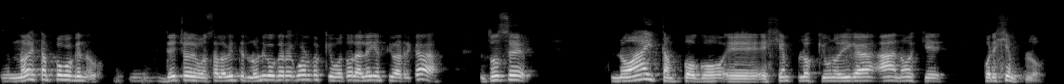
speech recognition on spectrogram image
no es tampoco que, no, de hecho, de Gonzalo Winter lo único que recuerdo es que votó la ley antibarricada. Entonces, no hay tampoco eh, ejemplos que uno diga, ah, no, es que, por ejemplo,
